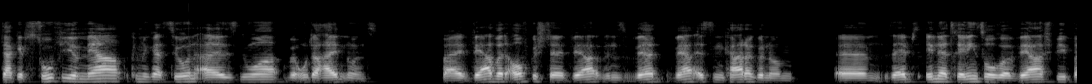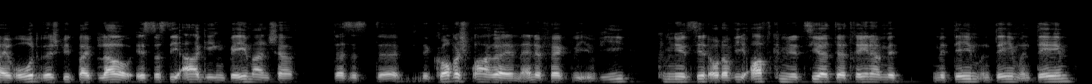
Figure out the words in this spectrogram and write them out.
da gibt es so viel mehr Kommunikation als nur, wir unterhalten uns. Weil wer wird aufgestellt, wer, wer, wer ist in den Kader genommen? Ähm, selbst in der Trainingswoche, wer spielt bei Rot, wer spielt bei Blau? Ist das die A gegen B-Mannschaft? Das ist äh, die Körpersprache im Endeffekt, wie, wie kommuniziert oder wie oft kommuniziert der Trainer mit, mit dem und dem und dem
